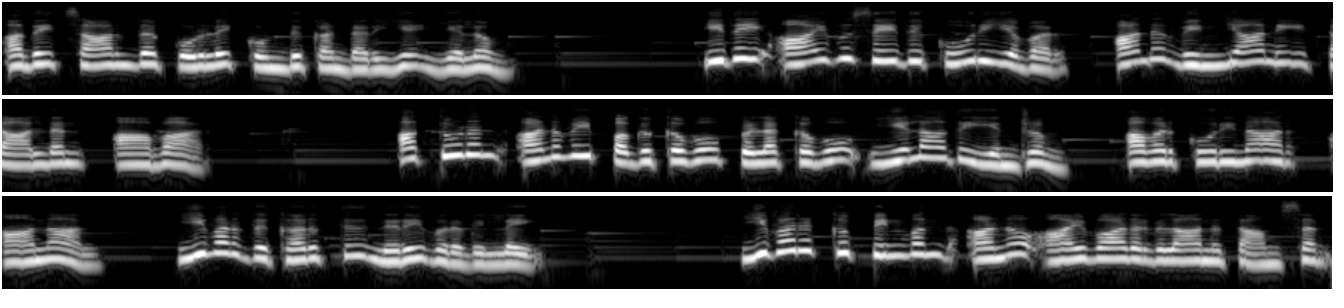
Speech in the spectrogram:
அதைச் சார்ந்த பொருளைக் கொண்டு கண்டறிய இயலும். இதை ஆய்வு செய்து கூறியவர் அணு விஞ்ஞானி டால்டன் ஆவார். அத்துடன் அணுவை பகுக்கவோ பிளக்கவோ இயலாது என்றும் அவர் கூறினார். ஆனால் இவரது கருத்து நிறைவேறவில்லை. இவருக்கு பின்வந்த அணு ஆய்வாளர்களான தாம்சன்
